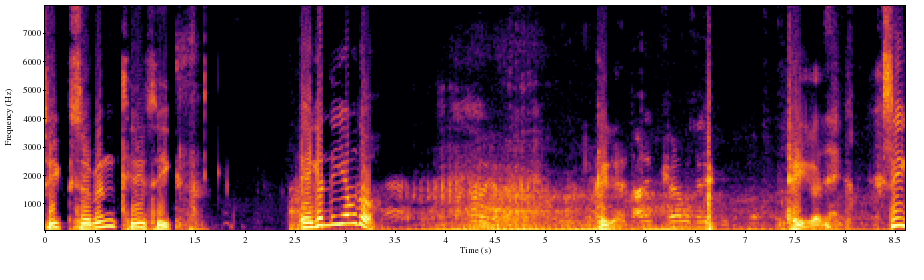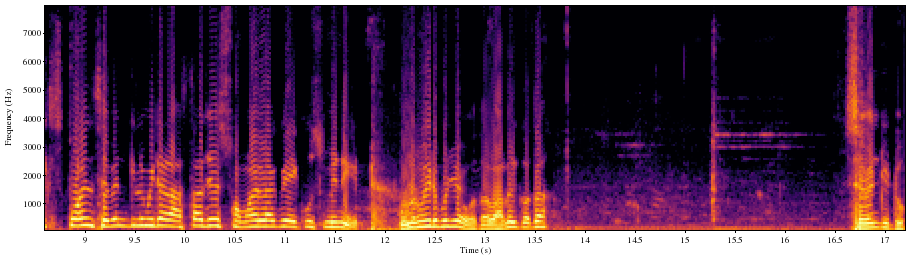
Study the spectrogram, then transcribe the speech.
সিক্স সেভেন থ্রি সিক্স এখান দিয়ে যাব তো? ঠিক আছে। ঠিক আছে। সিক্স পয়েন্ট সেভেন কিলোমিটার রাস্তা আছে সময় লাগবে একুশ মিনিট। পনেরো মিনিটে পৌঁছে যাব তো ভালোই কথা। Seventy two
